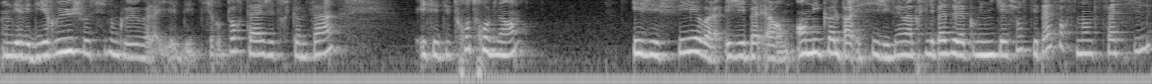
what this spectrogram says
on y avait des ruches aussi, donc euh, voilà, il y a des petits reportages, des trucs comme ça. Et c'était trop trop bien. Et j'ai fait, voilà, j'ai pas, alors en école, par ici, j'ai quand même appris les bases de la communication. C'était pas forcément facile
